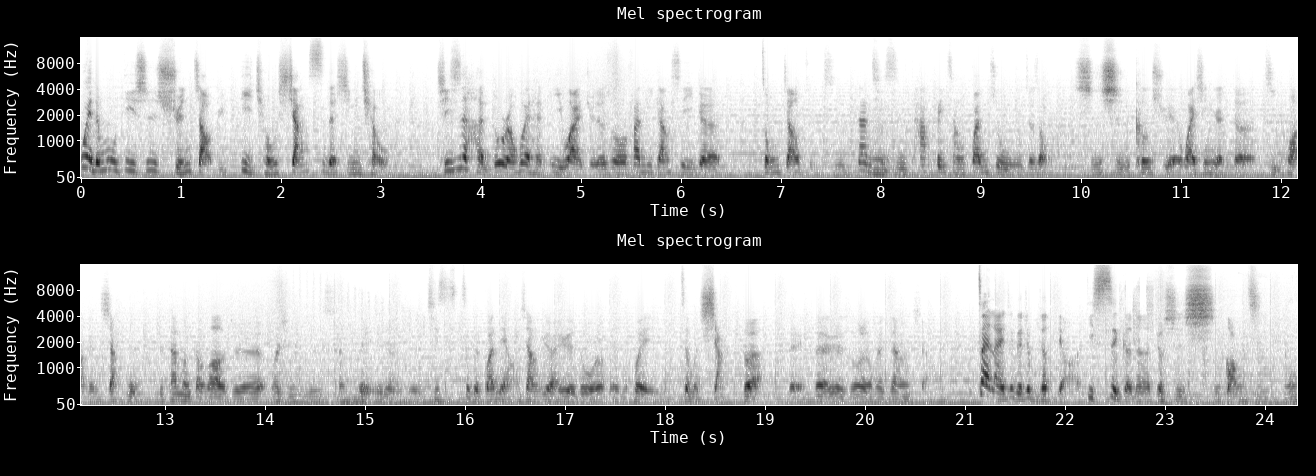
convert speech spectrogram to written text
为的目的是寻找与地球相似的星球。其实很多人会很意外，觉得说梵蒂冈是一个宗教组织，但其实他非常关注这种时事、科学、外星人的计划跟项目。就他们搞不好觉得外星人就是神。对对对对，其实这个观点好像越来越多人会这么想。对啊，对，越来越多人会这样想。再来这个就比较屌了。第四个呢，就是时光机。哦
